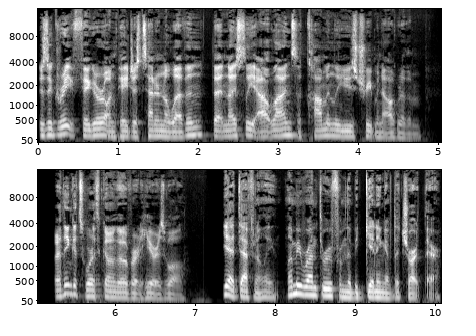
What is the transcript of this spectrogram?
There's a great figure on pages 10 and 11 that nicely outlines a commonly used treatment algorithm, but I think it's worth going over it here as well. Yeah, definitely. Let me run through from the beginning of the chart there.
